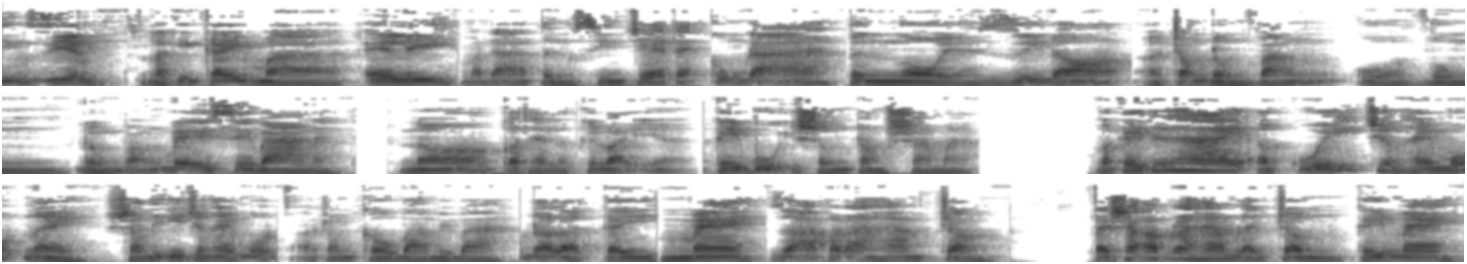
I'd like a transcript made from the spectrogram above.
giếng riêng là cái cây mà Eli mà đã từng xin chết ấy, cũng đã từng ngồi ở dưới đó ở trong đồng vắng của vùng đồng vắng BEC3 này. Nó có thể là cái loại ờ, cây bụi sống trong sa mạc. Và cây thứ hai ở cuối chương 21 này, sáng thế ký chương 21 ở trong câu 33, đó là cây me do Abraham trồng. Tại sao Abraham lại trồng cây me?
